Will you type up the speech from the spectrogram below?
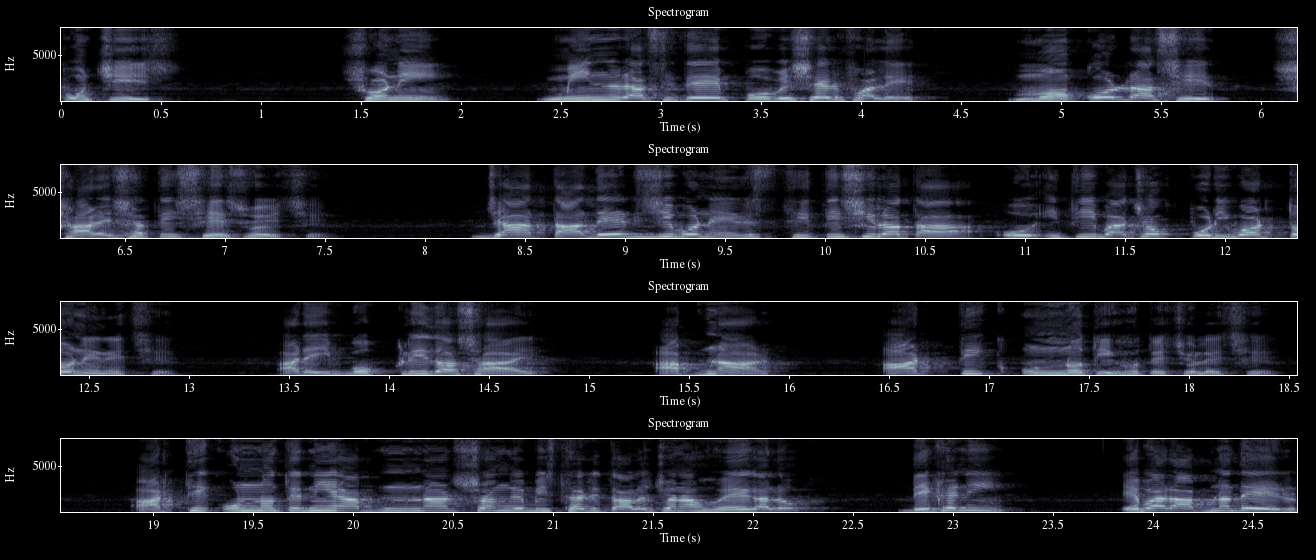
পঁচিশ শনি মীন রাশিতে প্রবেশের ফলে মকর রাশির সাড়ে সাতি শেষ হয়েছে। যা তাদের জীবনের স্থিতিশীলতা ও ইতিবাচক পরিবর্তন এনেছে। আর এই বক্রি দশায় আপনার আর্থিক উন্নতি হতে চলেছে। আর্থিক উন্নতি নিয়ে আপনার সঙ্গে বিস্তারিত আলোচনা হয়ে গেল। দেখে নিই, এবার আপনাদের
